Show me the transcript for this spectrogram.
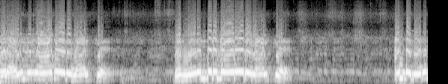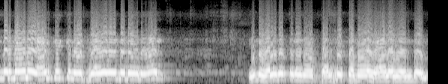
ஒரு அழிவில்லாத ஒரு வாழ்க்கை ஒரு நிரந்தரமான ஒரு வாழ்க்கை. அந்த நிரந்தரமான வாழ்க்கைக்கு நாம் போக வேண்டுமானால் இந்த உலகத்தில் நாம் பரிசுத்தமாக வாழ வேண்டும்.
